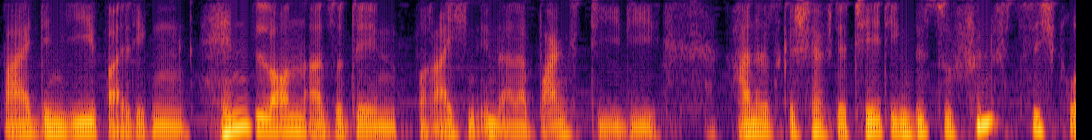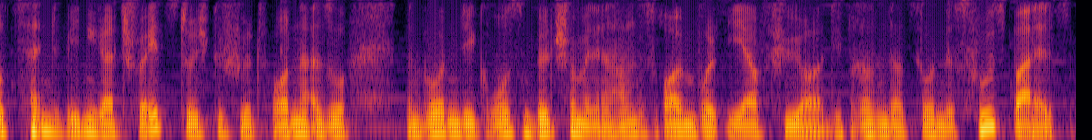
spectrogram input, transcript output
bei den jeweiligen Händlern, also den Bereichen in einer Bank, die die Handelsgeschäfte tätigen, bis zu 50 Prozent weniger Trades durchgeführt wurden. Also dann wurden die großen Bildschirme in den Handelsräumen wohl eher für die Präsentation des Fußballs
